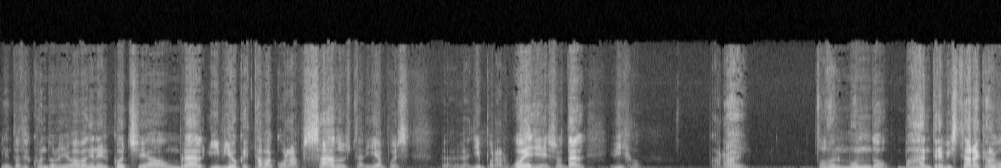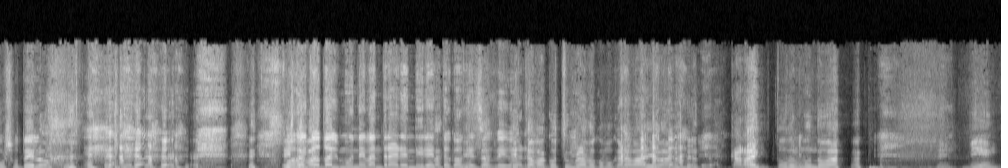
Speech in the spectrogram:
Y entonces cuando lo llevaban en el coche a Umbral y vio que estaba colapsado, estaría pues allí por Argüelles o tal, y dijo, caray, todo el mundo va a entrevistar a Calvo Sotelo. pues todo el mundo iba a entrar en directo con Jesús Vigorra. Estaba acostumbrado como Caraballo a... Caray, todo el mundo va. Bien,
